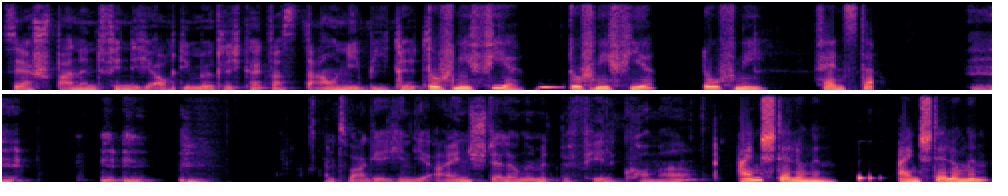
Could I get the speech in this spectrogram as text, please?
sehr spannend finde ich auch die Möglichkeit, was Downy bietet. Dufni 4. Dufni 4. Dufni. Fenster. Und zwar gehe ich in die Einstellungen mit Befehl Komma. Einstellungen. Einstellungen.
